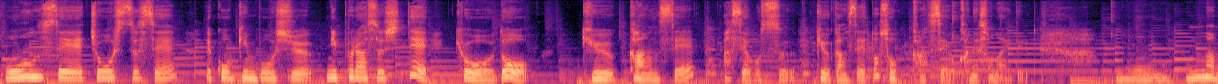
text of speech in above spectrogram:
保温性調湿性で抗菌防臭にプラスして強度吸汗性汗を吸う吸汗性と速乾性を兼ね備えてるもうこんな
